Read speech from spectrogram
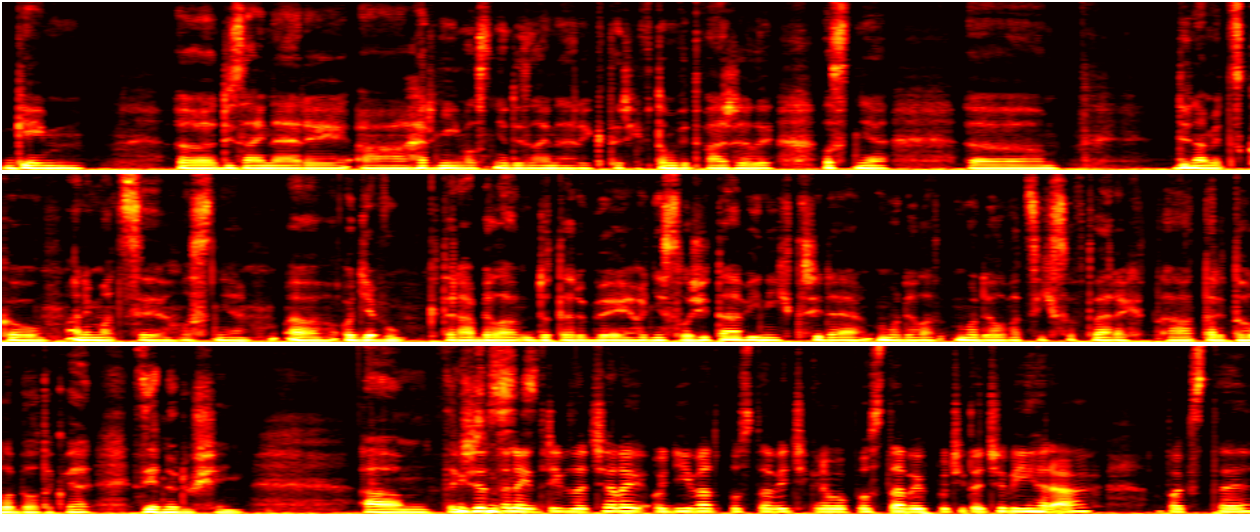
game uh, designéry a herní vlastně designéry, kteří v tom vytvářeli vlastně uh, dynamickou animaci vlastně uh, oděvu, která byla do té doby hodně složitá v jiných 3D modela, modelovacích softwarech a tady tohle bylo takové zjednodušení. Uh, Um, takže jsme se nejdřív začali odívat postavičky nebo postavy v počítačových hrách a pak jste,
